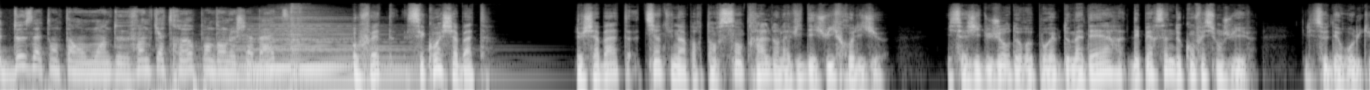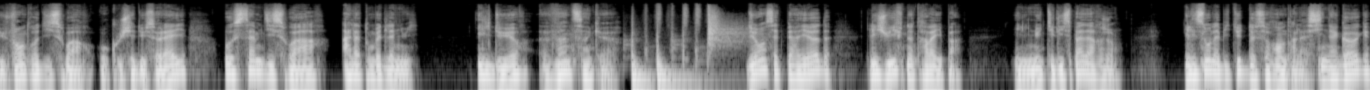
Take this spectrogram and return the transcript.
Deux attentats en moins de 24 heures pendant le Shabbat. Au fait, c'est quoi Shabbat? Le Shabbat tient une importance centrale dans la vie des juifs religieux. Il s'agit du jour de repos hebdomadaire des personnes de confession juive. Il se déroule du vendredi soir au coucher du soleil au samedi soir à la tombée de la nuit. Il dure 25 heures. Durant cette période, les juifs ne travaillent pas. Ils n'utilisent pas d'argent. Ils ont l'habitude de se rendre à la synagogue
